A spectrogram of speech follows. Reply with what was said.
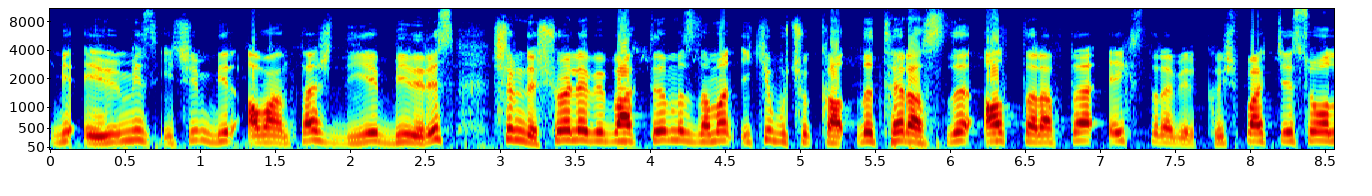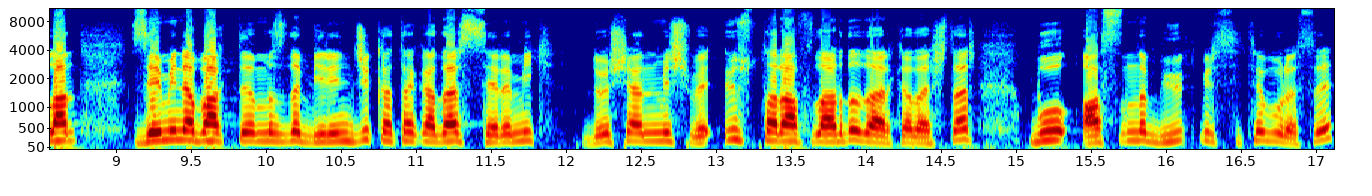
bir evimiz için bir avantaj diyebiliriz. Şimdi şöyle bir baktığımız zaman iki buçuk katlı teraslı alt tarafta ekstra bir kış bahçesi olan zemine baktığımızda birinci kata kadar seramik döşenmiş ve üst taraflarda da arkadaşlar bu aslında büyük bir site burası.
